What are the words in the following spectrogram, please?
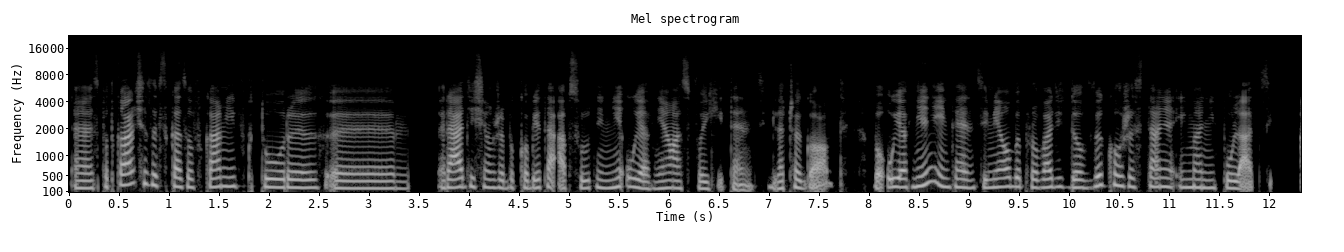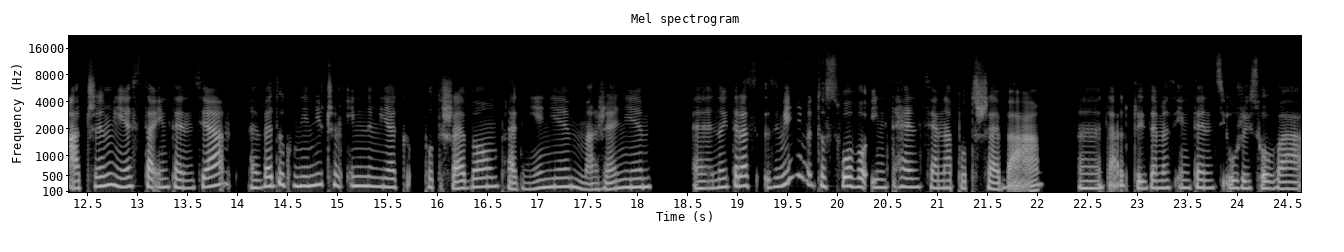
E, spotkałam się ze wskazówkami, w których yy, radzi się, żeby kobieta absolutnie nie ujawniała swoich intencji. Dlaczego? Bo ujawnienie intencji miałoby prowadzić do wykorzystania i manipulacji. A czym jest ta intencja? Według mnie niczym innym jak potrzebą, pragnieniem, marzeniem. E, no i teraz zmienimy to słowo intencja na potrzeba, e, tak? Czyli zamiast intencji użyj słowa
